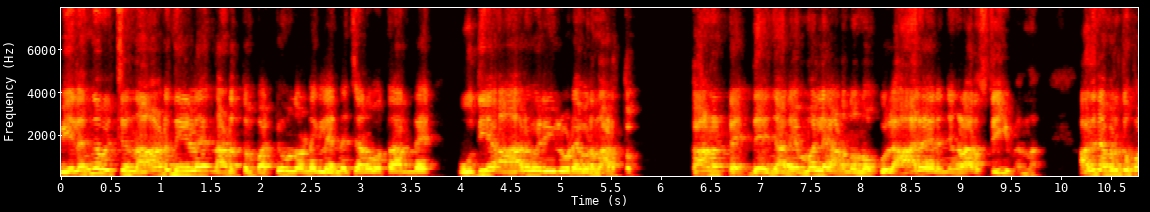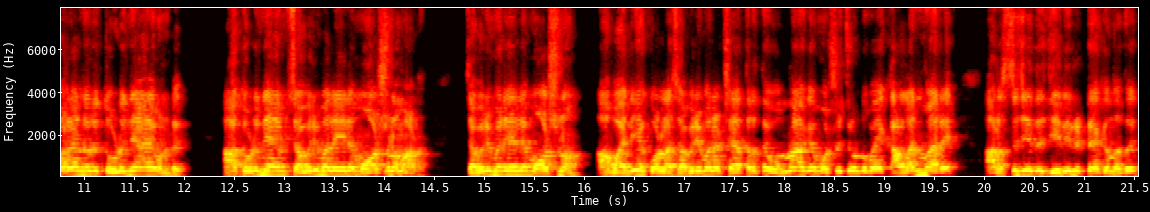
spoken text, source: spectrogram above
വിലങ്ങ് വെച്ച് നാട് നീളെ നടത്തും. പറ്റുമെന്നുണ്ടെങ്കിൽ എൻ എച്ച് അറുപത്തി ആറിന്റെ പുതിയ ആറ് വരിയിലൂടെ അവർ നടത്തും. കാണട്ടെ. ദേ ഞാൻ എം എൽ എ ആണെന്ന് നോക്കൂല. ആരായാലും ഞങ്ങൾ അറസ്റ്റ് ചെയ്യും എന്ന്. അതിനവർക്ക് പറയാൻ ഒരു തൊടുന്യായമുണ്ട്. ആ തൊടുന്യായം ശബരിമലയിലെ മോഷണമാണ്. ശബരിമലയിലെ മോഷണം ആ വലിയ കൊള്ള ശബരിമല ക്ഷേത്രത്തെ ഒന്നാകെ മോഷിച്ചുകൊണ്ടുപോയ കള്ളന്മാരെ അറസ്റ്റ് ചെയ്ത് ജയിലിലിട്ടേക്കുന്നത്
